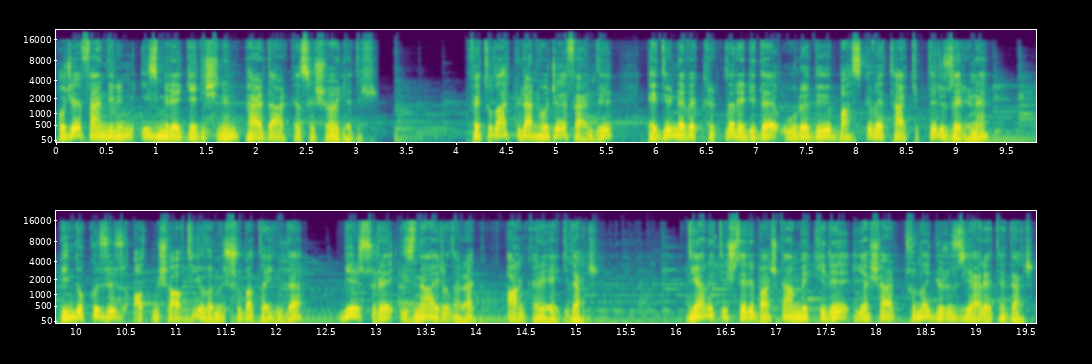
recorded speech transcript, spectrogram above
Hoca Efendi'nin İzmir'e gelişinin perde arkası şöyledir. Fethullah Gülen Hoca Efendi, Edirne ve Kırklareli'de uğradığı baskı ve takipler üzerine 1966 yılının Şubat ayında bir süre izne ayrılarak Ankara'ya gider. Diyanet İşleri Başkan Vekili Yaşar Tunagür'ü ziyaret eder.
